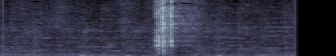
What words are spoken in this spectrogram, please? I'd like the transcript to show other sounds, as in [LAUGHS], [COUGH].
you [LAUGHS]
